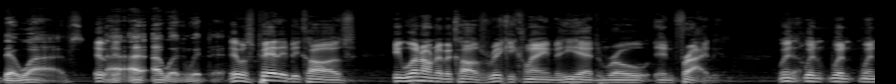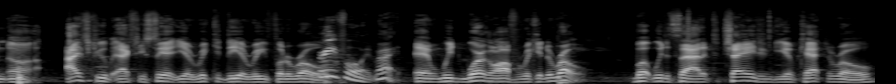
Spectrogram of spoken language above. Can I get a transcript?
their wives. It- it- I, I, I wasn't with that. It was petty because he went on there because Ricky claimed that he had to roll in Fridays. When when when when uh, Ice Cube actually said, yeah, Ricky did read for the role, Read for it, right? and we'd work off Ricky the role. But we decided to change and give Katt the role.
